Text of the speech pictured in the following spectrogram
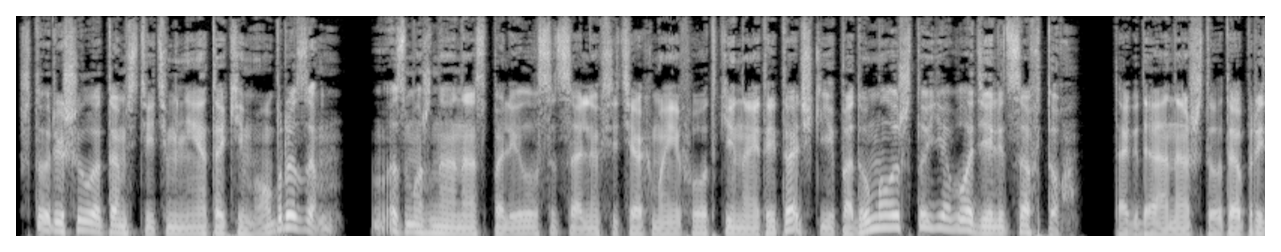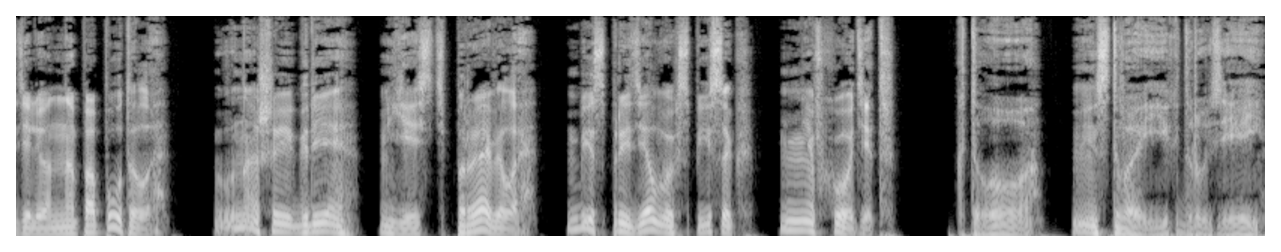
что решил отомстить мне таким образом. Возможно, она спалила в социальных сетях мои фотки на этой тачке и подумала, что я владелец авто. Тогда она что-то определенно попутала. В нашей игре есть правила. Беспредел в их список не входит. «Кто из твоих друзей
